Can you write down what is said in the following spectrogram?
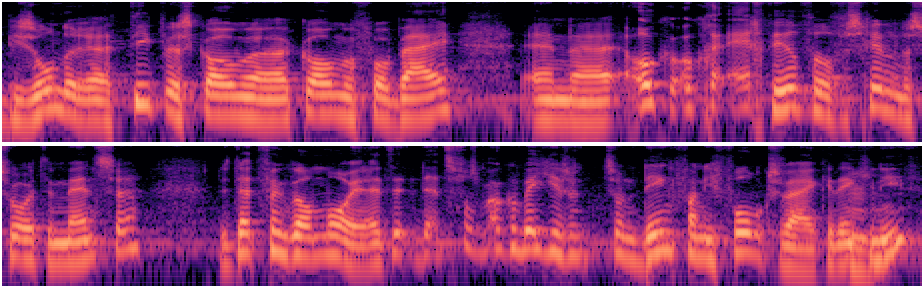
bijzondere types komen, komen voorbij. En ook, ook echt heel veel verschillende soorten mensen. Dus dat vind ik wel mooi. Het, dat is volgens mij ook een beetje zo'n zo ding van die volkswijken, denk hm. je niet?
